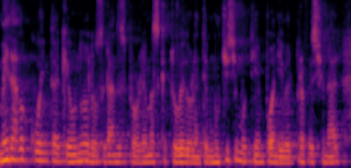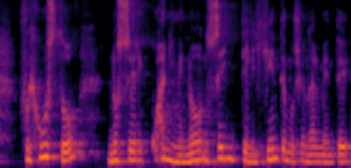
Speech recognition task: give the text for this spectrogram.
me he dado cuenta que uno de los grandes problemas que tuve durante muchísimo tiempo a nivel profesional fue justo no ser ecuánime, no, ser inteligente emocionalmente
